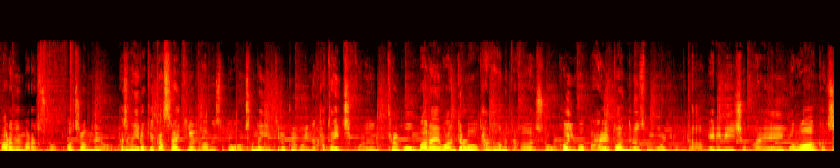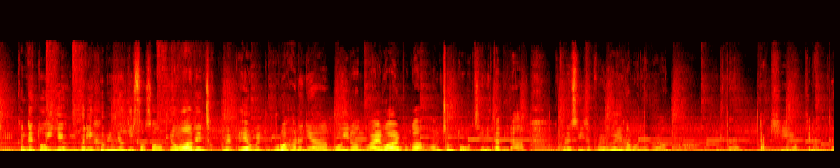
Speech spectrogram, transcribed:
말하면 말할수록 어지럽네요. 하지만 이렇게 가스라이팅을 당하면서도 엄청난 인기를 끌고 있는 하타 이치코는 결국 만화의 완결로 다가가면 다가갈수록 거의 뭐 말도 안 되는 성공을 이룹니다. 애니메이션화에 영화화까지. 근데 또 이게 은근히 흡입력이 있어서 영화화된 작품의 배역을 누구로 하느냐 뭐 이런 왈가왈부가 엄청 또 재밌답니다. 그래서 이 작품의 의의가 뭐냐고요? 아, 일단 딱히 없긴 한데.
